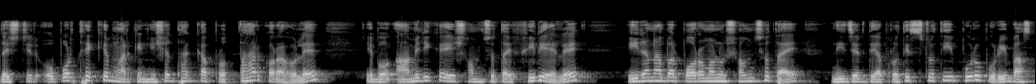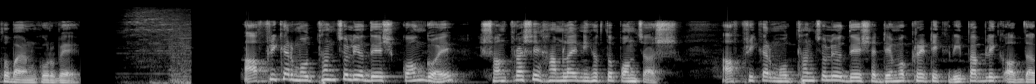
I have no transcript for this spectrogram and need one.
দেশটির ওপর থেকে মার্কিন নিষেধাজ্ঞা প্রত্যাহার করা হলে এবং আমেরিকা এই সমঝোতায় ফিরে এলে ইরান আবার পরমাণু সমঝোতায় নিজের দেয়া প্রতিশ্রুতি পুরোপুরি বাস্তবায়ন করবে। আফ্রিকার মধ্যাঞ্চলীয় দেশ কঙ্গোয় সন্ত্রাসী হামলায় নিহত পঞ্চাশ। আফ্রিকার মধ্যাঞ্চলীয় দেশ democratic republic of the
